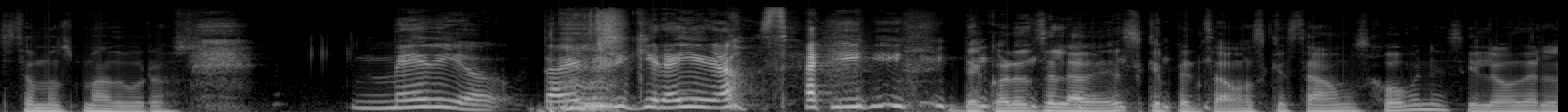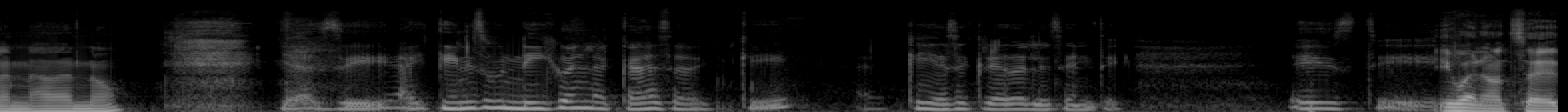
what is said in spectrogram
Estamos maduros. medio. Todavía ni siquiera llegamos ahí. ¿Te acuerdas de la vez que pensamos que estábamos jóvenes y luego de la nada no? Ya sé. Ahí tienes un hijo en la casa. ¿Qué? Que ya se creó adolescente. Este. Y bueno, o sea,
